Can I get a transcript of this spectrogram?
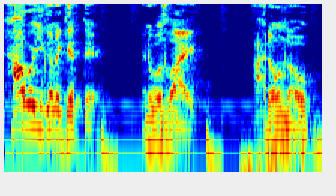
How are you gonna get there? And it was like, I don't know.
